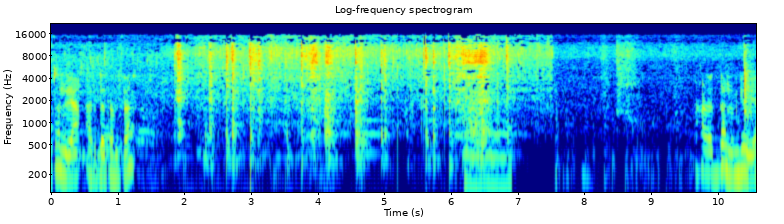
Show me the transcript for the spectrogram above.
घालूया अर्धा चमचा. हळद घालून घेऊया.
